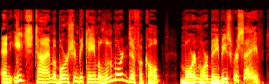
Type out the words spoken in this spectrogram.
And each time abortion became a little more difficult, more and more babies were saved.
